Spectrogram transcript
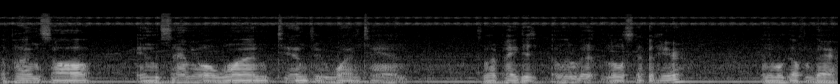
upon Saul in Samuel 1, 10 through 110. So I'm going to play just a little bit, a little snippet here, and then we'll go from there.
